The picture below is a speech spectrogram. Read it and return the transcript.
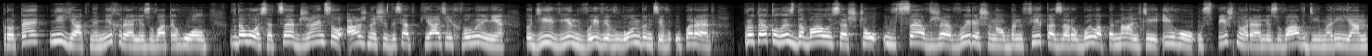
проте ніяк не міг реалізувати гол. Вдалося це Джеймсу аж на 65-й хвилині. Тоді він вивів лондонців уперед. Проте, коли здавалося, що усе вже вирішено, Бенфіка заробила пенальті і його успішно реалізував Ді Марія.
